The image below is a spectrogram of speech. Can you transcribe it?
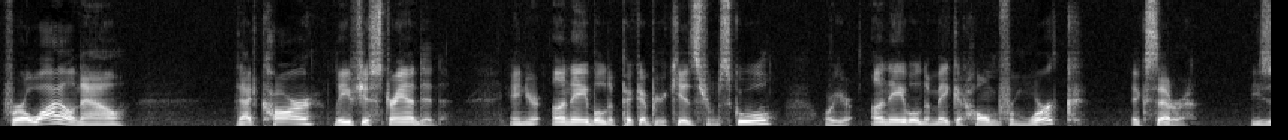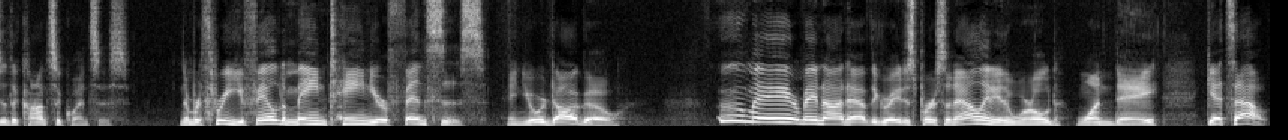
for a while now, that car leaves you stranded and you're unable to pick up your kids from school or you're unable to make it home from work, etc. These are the consequences. Number three, you fail to maintain your fences, and your doggo, who may or may not have the greatest personality in the world, one day gets out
